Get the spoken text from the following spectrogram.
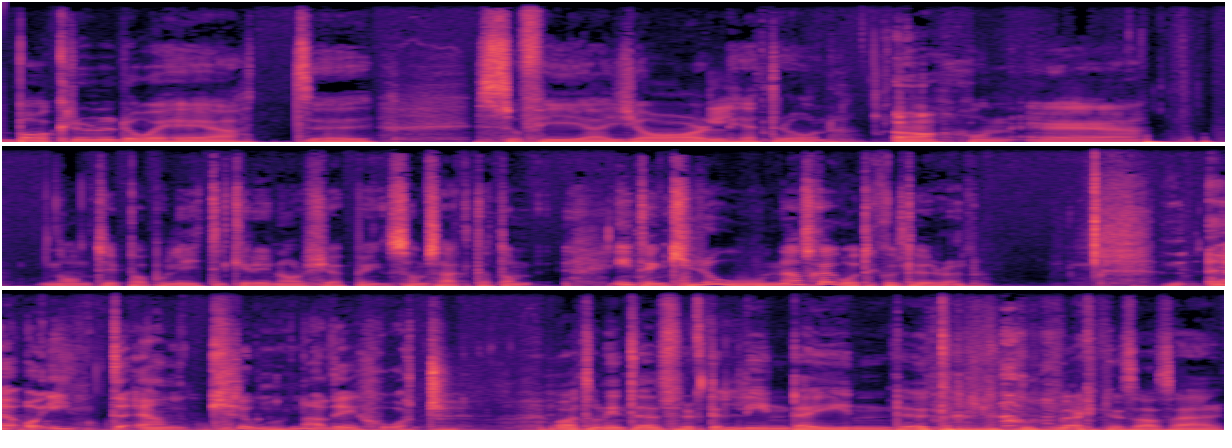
bakgrunden då är att eh, Sofia Jarl heter hon. Ja. Hon är någon typ av politiker i Norrköping som sagt att de inte en krona ska gå till kulturen. Eh, Och inte en krona, det är hårt. Och att hon inte ens försökte linda in det utan hon verkligen sa så här.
